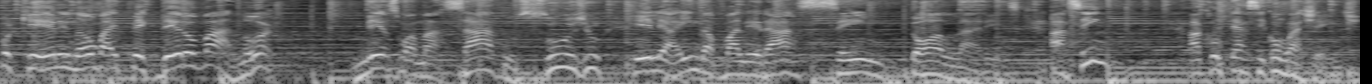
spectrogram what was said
Porque ele não vai perder o valor. Mesmo amassado, sujo, ele ainda valerá 100 dólares. Assim acontece com a gente.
